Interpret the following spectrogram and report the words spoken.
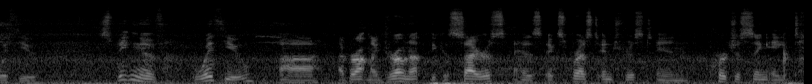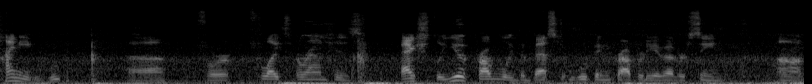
with you. Speaking of with you, uh, I brought my drone up because Cyrus has expressed interest in purchasing a tiny whoop uh, for flights around his. Actually, you have probably the best whooping property I've ever seen, um,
